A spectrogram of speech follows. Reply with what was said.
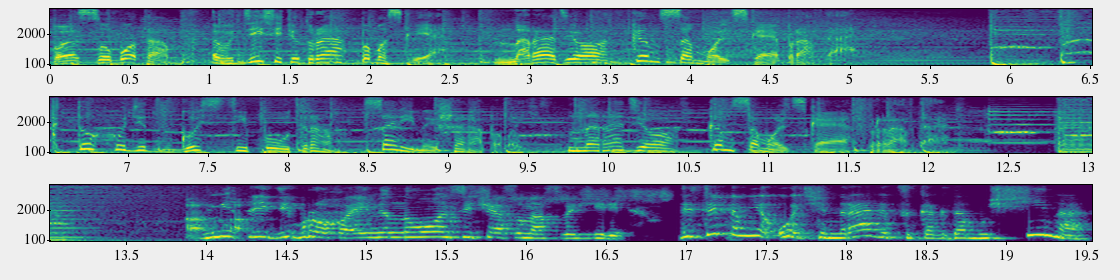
По субботам в 10 утра по Москве. На радио «Комсомольская правда». Кто ходит в гости по утрам с Ариной Шараповой? На радио «Комсомольская правда». Дмитрий Дебров, а именно он сейчас у нас в эфире. Действительно, мне очень нравится, когда мужчина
